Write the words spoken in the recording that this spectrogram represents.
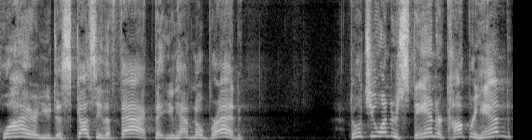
Why are you discussing the fact that you have no bread? Don't you understand or comprehend?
